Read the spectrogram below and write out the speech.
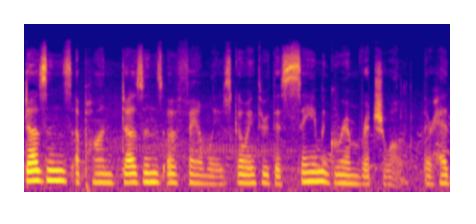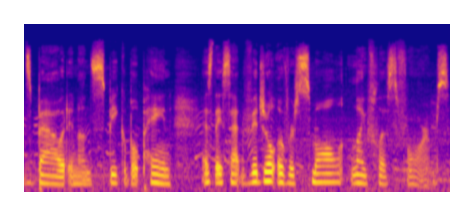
dozens upon dozens of families going through this same grim ritual, their heads bowed in unspeakable pain as they sat vigil over small, lifeless forms.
